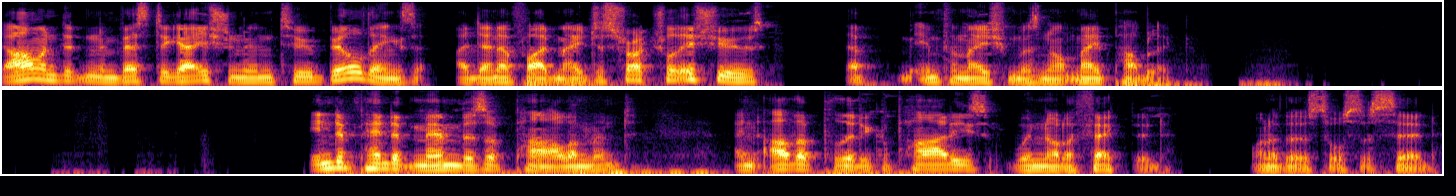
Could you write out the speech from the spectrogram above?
Darwin did an investigation into buildings, identified major structural issues. That information was not made public. Independent members of parliament and other political parties were not affected, one of those sources said.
